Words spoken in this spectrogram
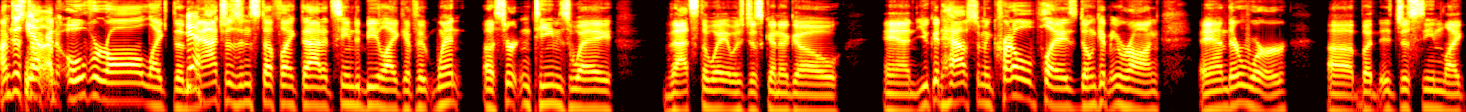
i'm just you know, talking overall like the Yeah. matches and stuff like that it seemed to be like if it went a certain team's way that's the way it was just going to go and you could have some incredible plays don't get me wrong and there were uh, but it just seemed like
